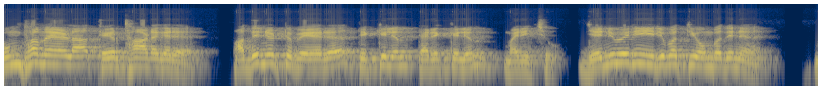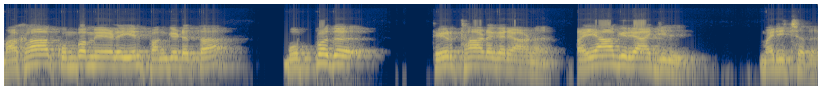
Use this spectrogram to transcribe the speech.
കുംഭമേള തീർത്ഥാടകര് പതിനെട്ട് പേര് തിക്കിലും തിരക്കിലും മരിച്ചു. ജനുവരി ഇരുപത്തി ഒമ്പതിന് മഹാകുംഭമേളയിൽ പങ്കെടുത്ത മുപ്പത് തീർത്ഥാടകരാണ് പ്രയാഗ്രാജിൽ മരിച്ചത്.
